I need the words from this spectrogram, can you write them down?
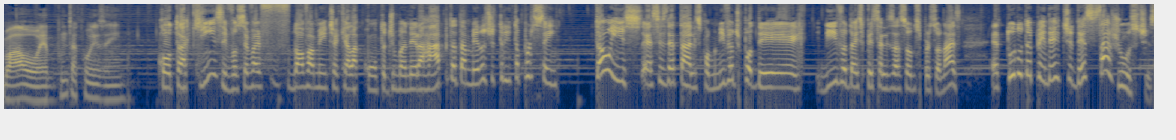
Uau, é muita coisa, hein? Contra 15, você vai novamente aquela conta de maneira rápida, dá menos de 30%. Então, isso, esses detalhes, como nível de poder, nível da especialização dos personagens, é tudo dependente desses ajustes.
